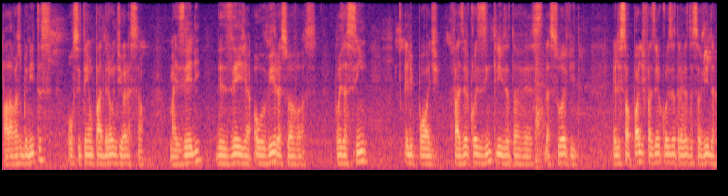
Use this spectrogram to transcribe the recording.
palavras bonitas ou se tem um padrão de oração. Mas Ele deseja ouvir a sua voz, pois assim Ele pode fazer coisas incríveis através da sua vida. Ele só pode fazer coisas através da sua vida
